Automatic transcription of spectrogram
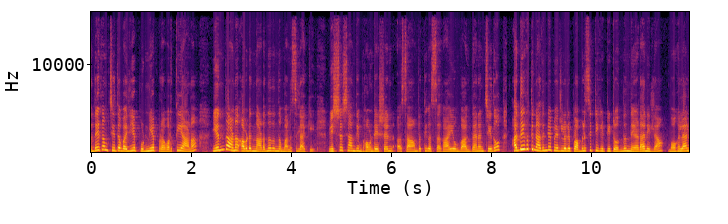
അദ്ദേഹം ചെയ്ത വലിയ പുണ്യ പ്രവൃത്തിയാണ് എന്താണ് അവിടെ നടന്നതെന്ന് മനസ്സിലാക്കി വിശ്വശാന്തി ഫൗണ്ടേഷൻ സാമ്പത്തിക സഹായവും വാഗ്ദാനം ചെയ്തു. അദ്ദേഹത്തിന് അതിന്റെ പേരിൽ ഒരു പബ്ലിസിറ്റി കിട്ടിയിട്ട് ഒന്നും നേടാനില്ല. മോഹൻലാൽ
